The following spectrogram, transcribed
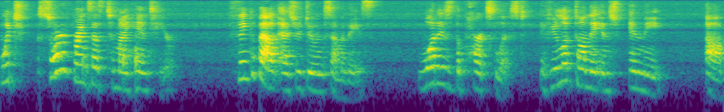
Which sort of brings us to my hint here. Think about as you're doing some of these, what is the parts list? If you looked on the in, in the um,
